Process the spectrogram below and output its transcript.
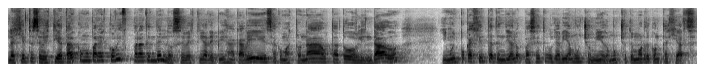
la gente se vestía tal como para el COVID, para atenderlos. Se vestía de pies a cabeza, como astronauta, todo blindado, y muy poca gente atendía a los pacientes porque había mucho miedo, mucho temor de contagiarse.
